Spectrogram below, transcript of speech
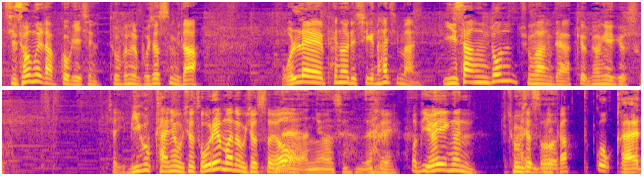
지성을 담고 계신 두 분을 모셨습니다. 원래 패널이시긴 하지만 이상돈 중앙대학교 명예교수. 자, 미국 다녀오셔서 오랜만에 오셨어요. 네, 안녕하세요. 네. 네. 어디 여행은 좋으셨습니까? 뭐 꼭 가야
